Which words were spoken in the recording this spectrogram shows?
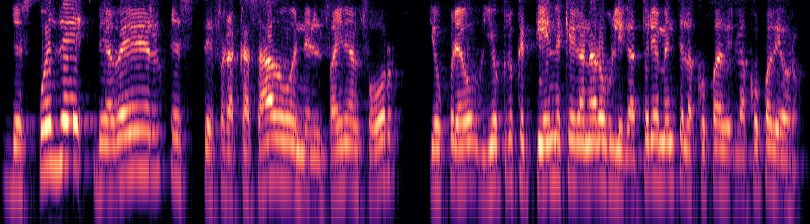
Después de, de haber este, fracasado en el Final Four, yo creo, yo creo que tiene que ganar obligatoriamente la Copa, de, la Copa de Oro.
